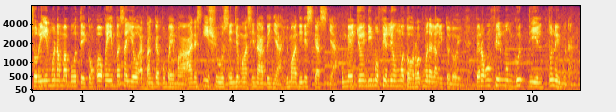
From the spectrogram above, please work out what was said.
suriin mo ng mabuti kung okay ba sa'yo at tanggap mo ba yung mga honest issues and yung mga sinabi niya, yung mga diniscuss niya. Kung medyo hindi mo feel yung motor, wag mo na lang ituloy. Pero kung feel mong good deal, tuloy mo na.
